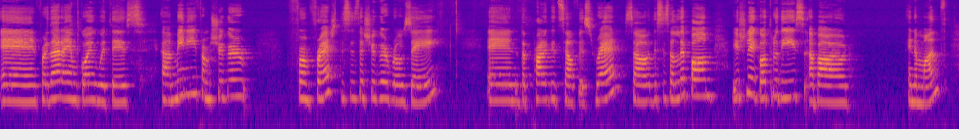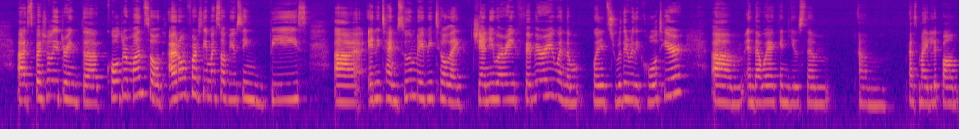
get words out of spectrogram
and for that I am going with this uh, mini from Sugar from Fresh. This is the Sugar Rosé and the product itself is red. So this is a lip balm. Usually I go through these about in a month, especially during the colder months. So I don't foresee myself using these uh, anytime soon, maybe till like January, February when the when it's really really cold here um, and that way I can use them um, as my lip balm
